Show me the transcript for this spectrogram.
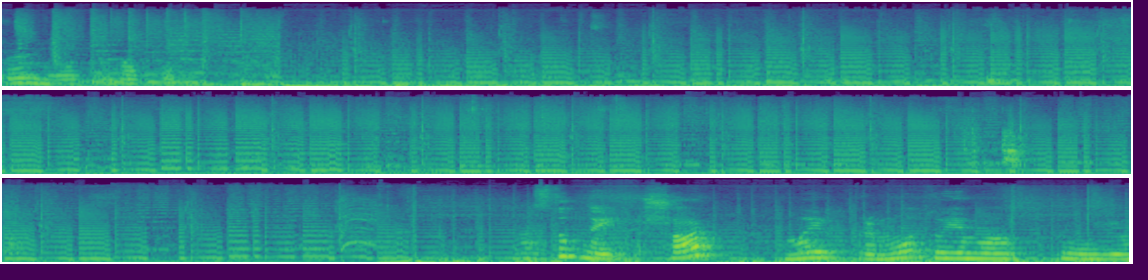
примотувати. Наступний шар ми примотуємо тую.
